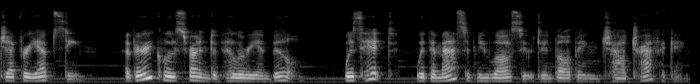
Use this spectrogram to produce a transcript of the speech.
Jeffrey Epstein, a very close friend of Hillary and Bill, was hit with a massive new lawsuit involving child trafficking.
